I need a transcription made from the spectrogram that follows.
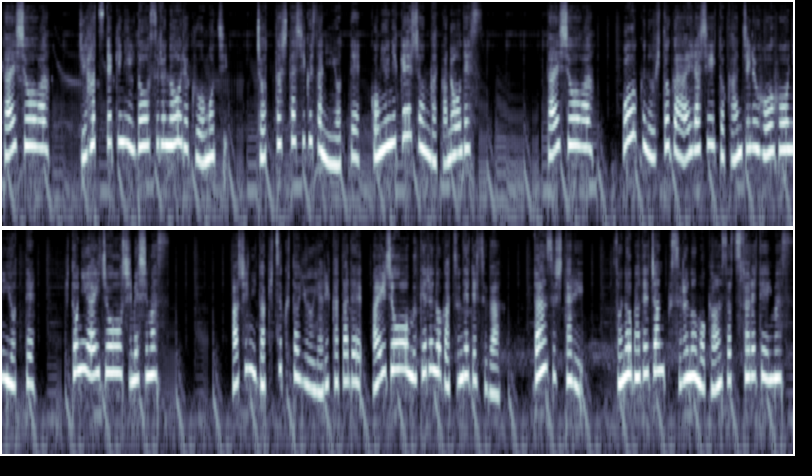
対象は、自発的に移動する能力を持ち、ちょっとした仕草によってコミュニケーションが可能です。対象は、多くの人が愛らしいと感じる方法によって、人に愛情を示します。足に抱きつくというやり方で愛情を向けるのが常ですが、ダンスしたり、その場でジャンプするのも観察されています。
